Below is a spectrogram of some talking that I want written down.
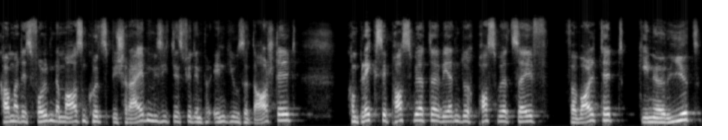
kann man das folgendermaßen kurz beschreiben, wie sich das für den End-User darstellt. Komplexe Passwörter werden durch Password Safe verwaltet, generiert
